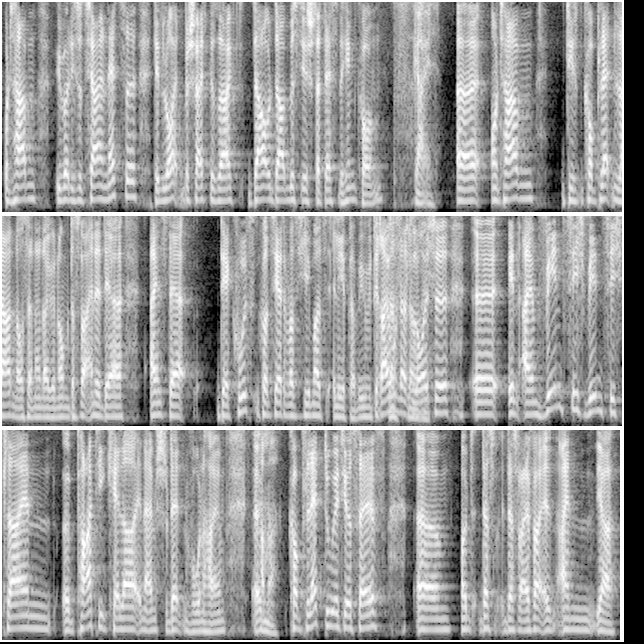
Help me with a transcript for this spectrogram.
und haben über die sozialen Netze den Leuten Bescheid gesagt, da und da müsst ihr stattdessen hinkommen Geil. äh, und haben diesen kompletten Laden auseinandergenommen. Das war eine der eins der der coolsten Konzerte, was ich jemals erlebt habe. Über 300 glaub ich. Leute äh, in einem winzig, winzig kleinen äh, Partykeller in einem Studentenwohnheim. Äh, Hammer. Komplett do it yourself. Ähm, und das, das war einfach ein, ein ja,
